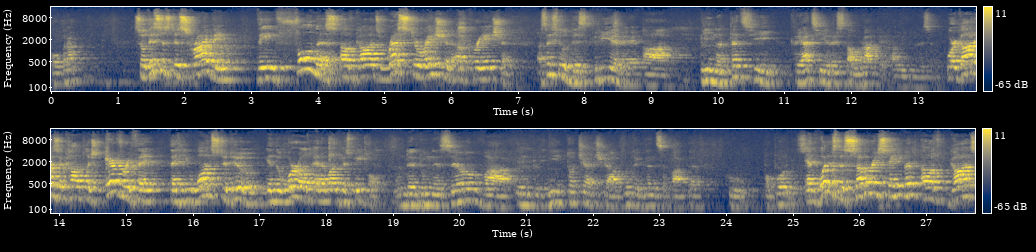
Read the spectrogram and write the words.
cobra. So this is describing the fullness of God's restoration of creation. Asta este o descriere a plinătății creației restaurate a lui Dumnezeu. Where God has accomplished everything that he wants to do in the world and among his people. Unde Dumnezeu va împlini tot ceea ce a avut de gând să facă cu poporul său. And what is the summary statement of God's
